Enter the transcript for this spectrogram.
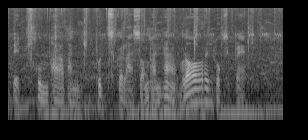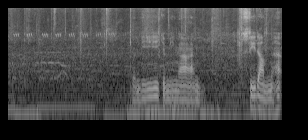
21 กุมภาพันธ์ พุทธศักราช 2568 วันนี้จะมีงาน สีดำนะฮะ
